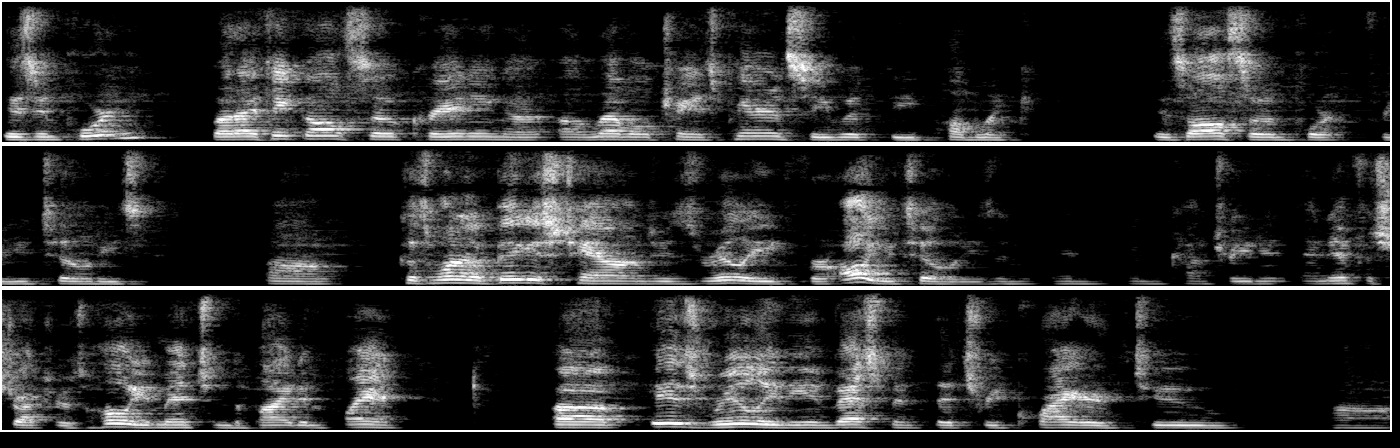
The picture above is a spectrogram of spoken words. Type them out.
is important but I think also creating a, a level of transparency with the public is also important for utilities. Because um, one of the biggest challenges, really, for all utilities in, in, in, the country and infrastructure as a whole, you mentioned the Biden plan, uh, is really the investment that's required to uh,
